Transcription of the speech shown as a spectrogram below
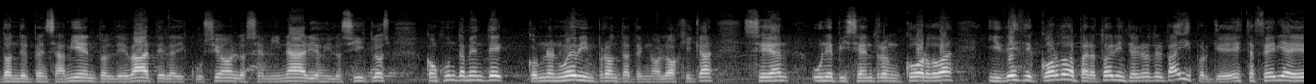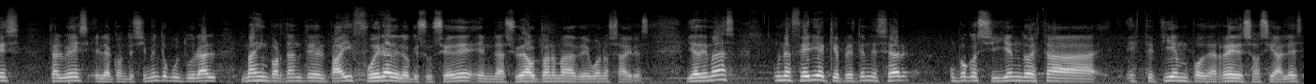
donde el pensamiento, el debate, la discusión, los seminarios y los ciclos, conjuntamente con una nueva impronta tecnológica, sean un epicentro en Córdoba y desde Córdoba para todo el interior del país, porque esta feria es tal vez el acontecimiento cultural más importante del país fuera de lo que sucede en la ciudad autónoma de Buenos Aires. Y además una feria que pretende ser, un poco siguiendo esta, este tiempo de redes sociales,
